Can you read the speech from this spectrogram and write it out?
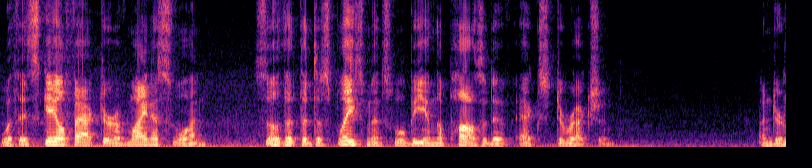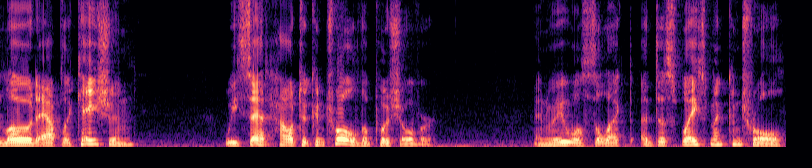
with a scale factor of minus 1 so that the displacements will be in the positive x direction. Under Load Application, we set how to control the pushover, and we will select a displacement control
